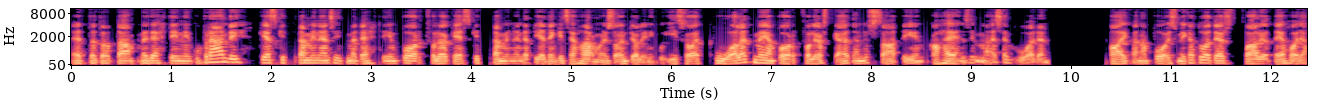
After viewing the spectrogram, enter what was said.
Että tota, me tehtiin niin kuin brändikeskittäminen, sitten me tehtiin portfoliokeskittäminen ja tietenkin se harmonisointi oli niin kuin iso, että puolet meidän portfoliosta käytännössä saatiin kahden ensimmäisen vuoden aikana pois, mikä tuo tietysti paljon tehoja.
